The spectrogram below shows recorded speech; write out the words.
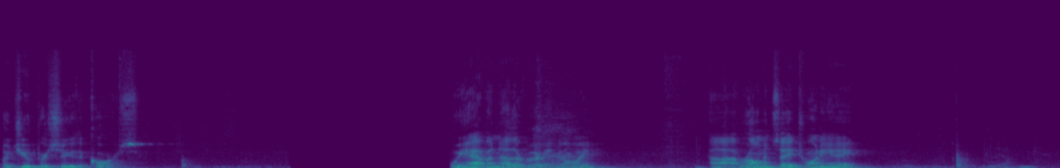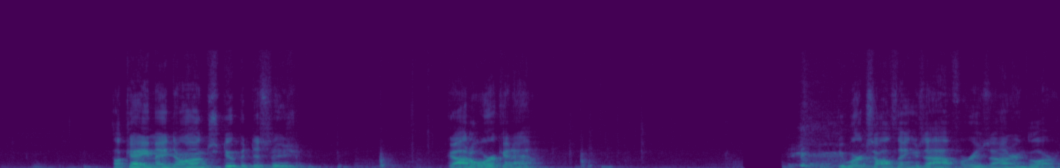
But you pursue the course. We have another verse, don't we? Uh, Romans eight twenty-eight. Okay, he made the wrong stupid decision. God will work it out. He works all things out for his honor and glory.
